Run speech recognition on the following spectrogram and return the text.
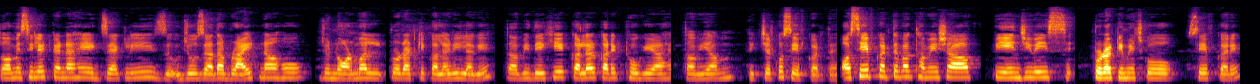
तो हमें सिलेक्ट करना है एग्जैक्टली exactly जो ज़्यादा ब्राइट ना हो, जो नॉर्मल प्रोडक्ट के कलर ही लगे। तो अभी देखिए कलर करेक्ट हो गया है। तो अभी हम पिक्चर को सेव करते हैं। और सेव करते वक्त हमेशा आप पीएनजी में इस प्रोडक्ट इमेज को सेव करें।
